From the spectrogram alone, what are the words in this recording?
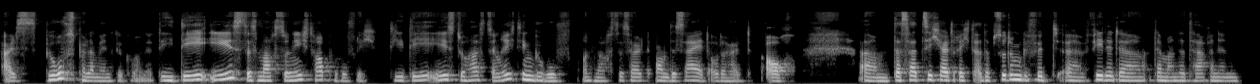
als Berufsparlament gegründet. Die Idee ist, das machst du nicht hauptberuflich. Die Idee ist, du hast den richtigen Beruf und machst es halt on the side oder halt auch ähm, das hat sich halt recht ad absurdum geführt. Äh, viele der, der Mandatarinnen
